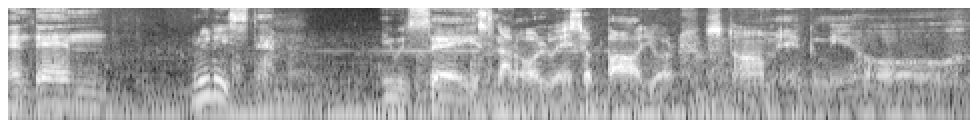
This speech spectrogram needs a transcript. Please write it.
and then release them. He would say, It's not always about your stomach, mijo.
